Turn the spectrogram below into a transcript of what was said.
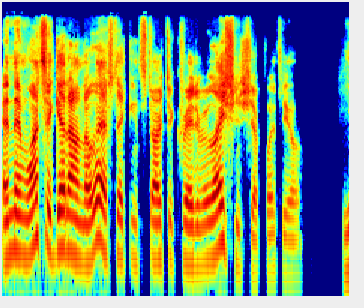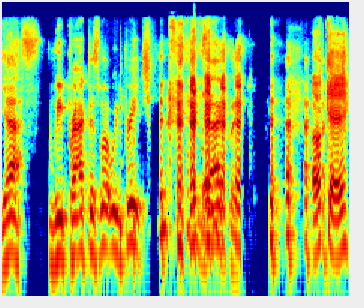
and then once they get on the list they can start to create a relationship with you Yes. We practice what we preach. exactly. okay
